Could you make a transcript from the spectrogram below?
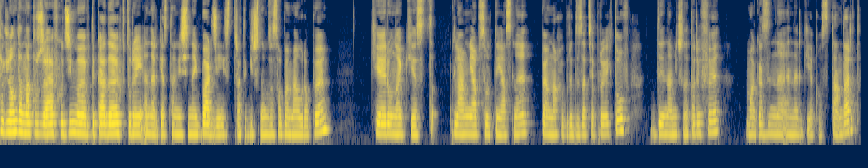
Wygląda na to, że wchodzimy w dekadę, w której energia stanie się najbardziej strategicznym zasobem Europy. Kierunek jest dla mnie absolutnie jasny. Pełna hybrydyzacja projektów, dynamiczne taryfy, magazyny energii jako standard,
